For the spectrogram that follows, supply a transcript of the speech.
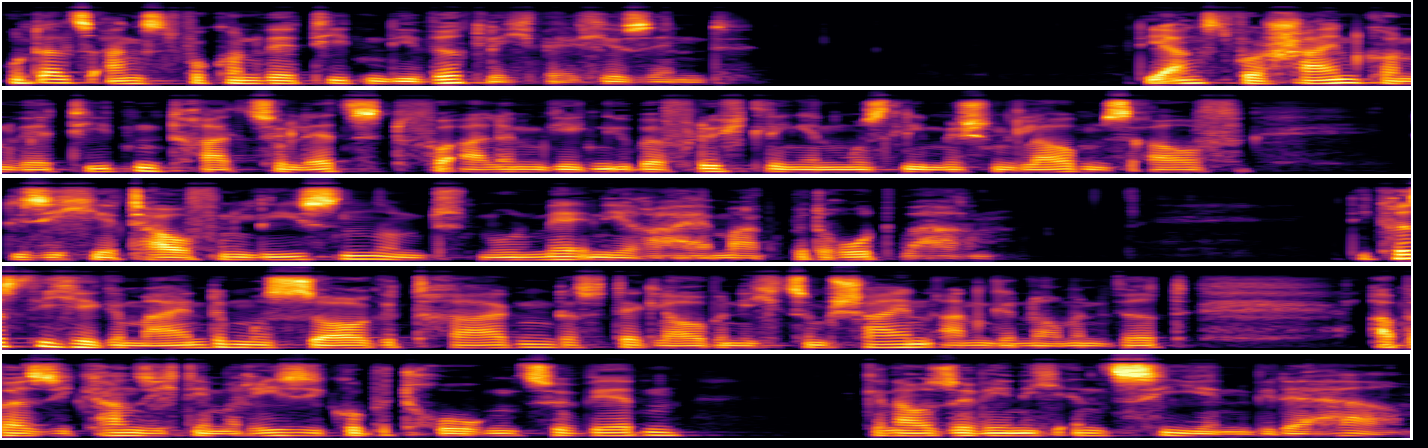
und als Angst vor Konvertiten, die wirklich welche sind. Die Angst vor Scheinkonvertiten trat zuletzt vor allem gegenüber Flüchtlingen muslimischen Glaubens auf, die sich hier taufen ließen und nunmehr in ihrer Heimat bedroht waren. Die christliche Gemeinde muss Sorge tragen, dass der Glaube nicht zum Schein angenommen wird, aber sie kann sich dem Risiko, betrogen zu werden, genauso wenig entziehen wie der Herr.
